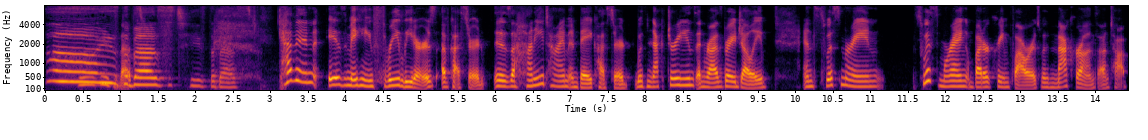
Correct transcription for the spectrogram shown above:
Oh, He's he's, the the best. He's the best. Kevin is making three liters of custard. It is a honey, thyme, and bay custard with nectarines and raspberry jelly and Swiss meringue, Swiss meringue buttercream flowers with macarons on top.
